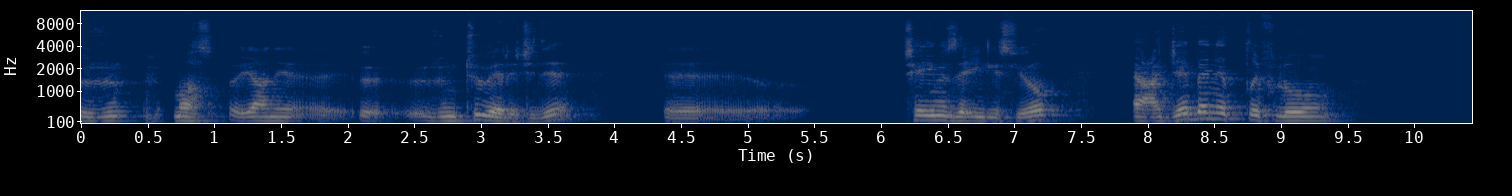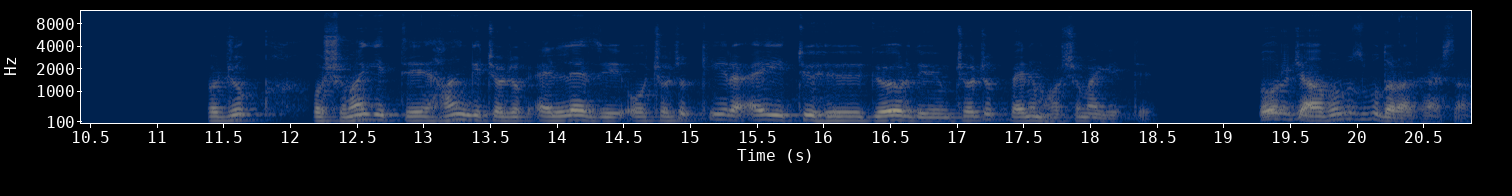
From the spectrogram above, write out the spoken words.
üzün, yani e, üzüntü vericiydi. Ee, şeyimizle ilgisi yok. E'cebeni tıflu çocuk hoşuma gitti. Hangi çocuk? Ellezi o çocuk ki re'eytühü gördüğüm çocuk benim hoşuma gitti. Doğru cevabımız budur arkadaşlar.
